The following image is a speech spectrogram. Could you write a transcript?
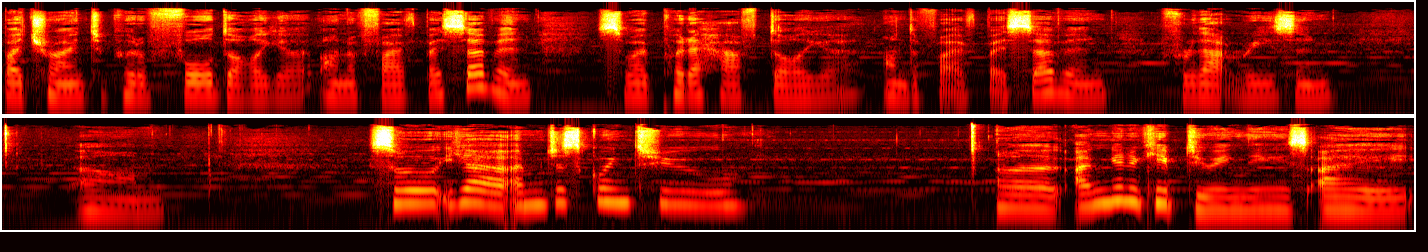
by trying to put a full dahlia on a 5x7, so I put a half dahlia on the 5x7 for that reason. Um, so yeah, I'm just going to. Uh, I'm gonna keep doing these. I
